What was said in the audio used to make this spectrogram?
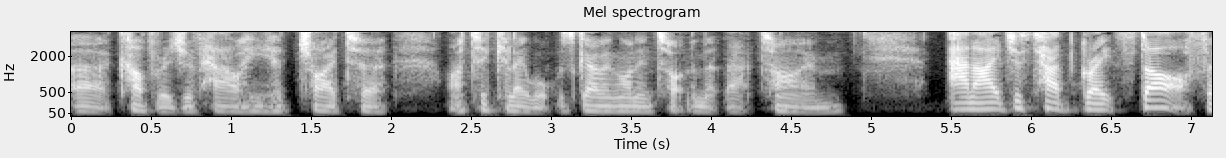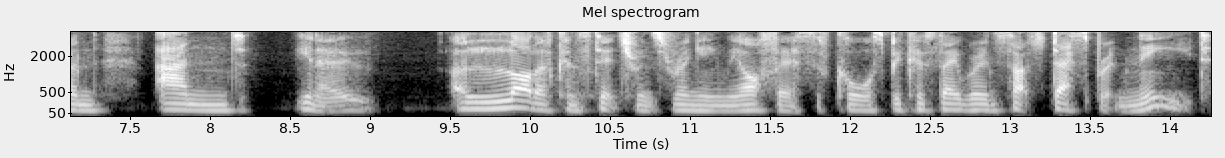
uh, coverage of how he had tried to articulate what was going on in Tottenham at that time. And I just had great staff and, and, you know, a lot of constituents ringing the office, of course, because they were in such desperate need.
